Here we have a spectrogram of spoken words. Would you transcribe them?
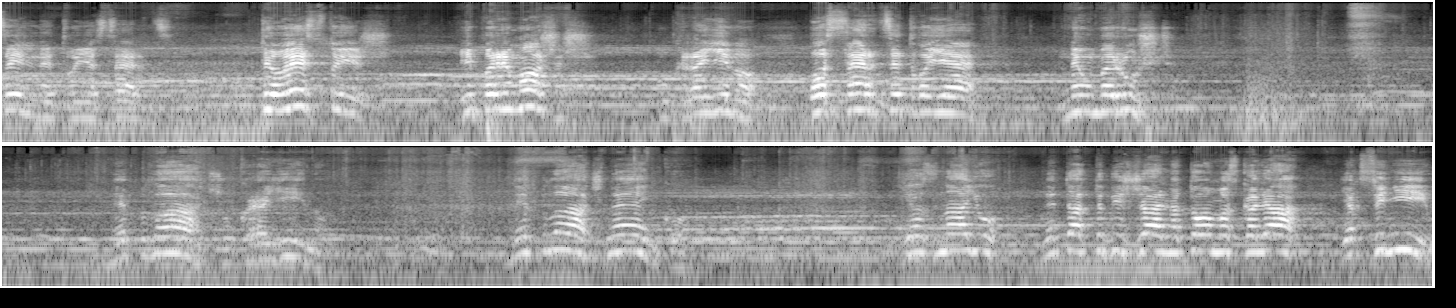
сильне твоє серце. Ти вистоїш і переможеш, Україно, бо серце твоє невмируще. Не плач, Україно. Не плач, ненько. Я знаю, не так тобі жаль на того москаля, як синів,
